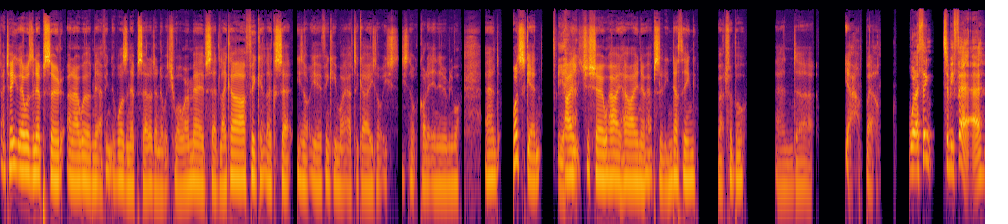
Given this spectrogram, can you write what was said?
I think there was an episode, and I will admit, I think there was an episode. I don't know which one, where I may have said like, "Oh, I think it like set. He's not here. I think he might have to go. He's not. He's, he's not got it in him anymore." And once again, yeah. I just show how how I know absolutely nothing about football, and uh, yeah, well, Well, I think to be fair,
